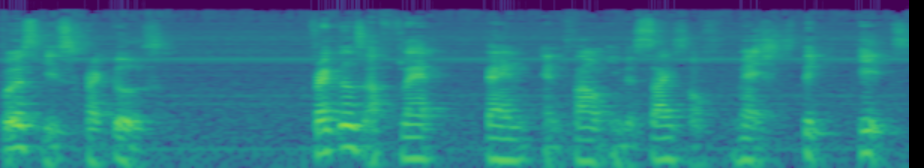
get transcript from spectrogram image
First is freckles. Freckles are flat, tan, and found in the size of matchstick heads.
